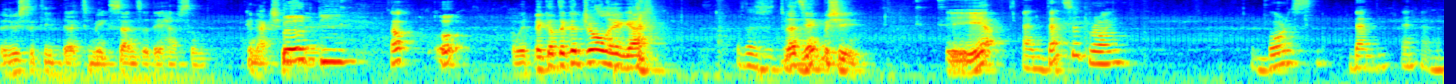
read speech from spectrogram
Rooster Teeth, that actually makes sense that they have some connections there. Oh, Oh, I would pick up the controller again. this is That's Yank Machine. yeah. And that's it, Roy. Boris, Ben, and Anna.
